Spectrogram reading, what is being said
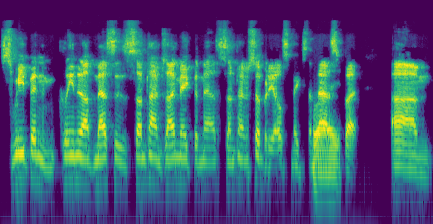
sweeping and cleaning up messes. Sometimes I make the mess. Sometimes somebody else makes the right. mess. But um,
